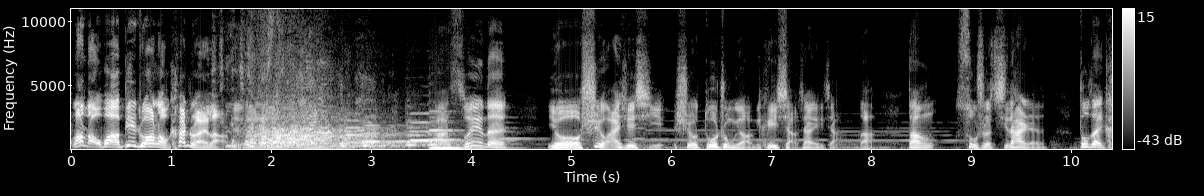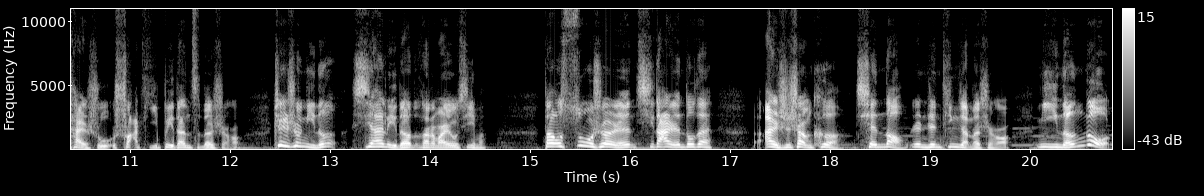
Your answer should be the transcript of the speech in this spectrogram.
拉倒吧，别装了，我看出来了。啊，所以呢，有室友爱学习是有多重要，你可以想象一下啊。当宿舍其他人都在看书、刷题、背单词的时候，这时候你能心安理得在那玩游戏吗？当宿舍人其他人都在。按时上课、签到、认真听讲的时候，你能够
